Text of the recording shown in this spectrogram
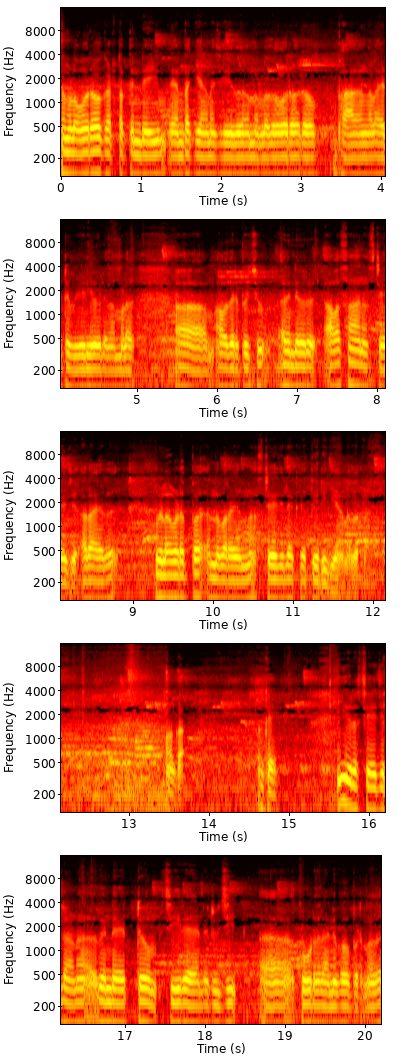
നമ്മൾ ഓരോ ഘട്ടത്തിന്റെയും എന്തൊക്കെയാണ് ചെയ്തത് എന്നുള്ളത് ഓരോരോ ഭാഗങ്ങളായിട്ട് വീഡിയോയിൽ നമ്മൾ അവതരിപ്പിച്ചു. അതിന്റെ ഒരു അവസാന സ്റ്റേജ് അതായത് വിളവെടുപ്പ് എന്ന് പറയുന്ന സ്റ്റേജിലേക്ക് എത്തിയിരിക്കുകയാണത് നോക്കാം. ഓക്കെ. ഈ ഒരു സ്റ്റേജിലാണ് ഇതിന്റെ ഏറ്റവും ചീര അതിന്റെ രുചി കൂടുതൽ അനുഭവപ്പെടുന്നത്.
